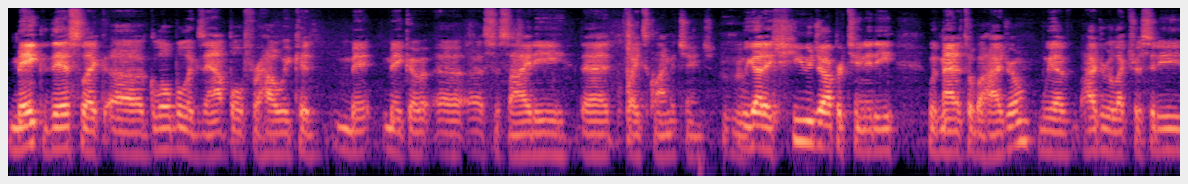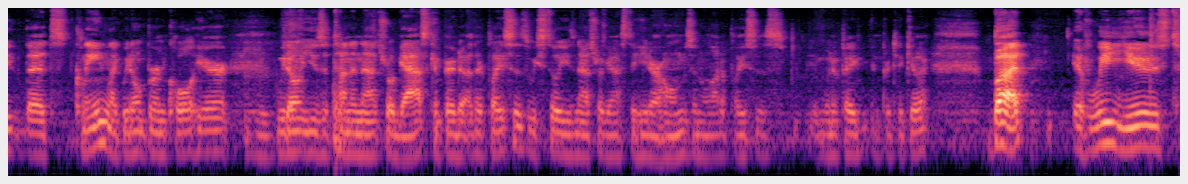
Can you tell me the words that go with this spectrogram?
make this like a global example for how we could ma- make a, a, a society that fights climate change. Mhm. We got a huge opportunity with Manitoba Hydro. We have hydroelectricity that's clean, like we don't burn coal here. Mhm. We don't use a ton of natural gas compared to other places. We still use natural gas to heat our homes in a lot of places, in Winnipeg in particular. But if we used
